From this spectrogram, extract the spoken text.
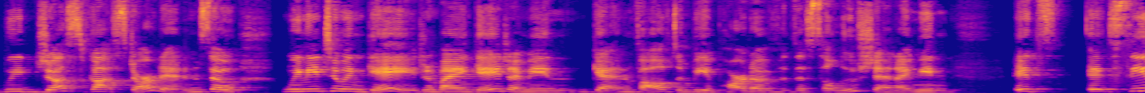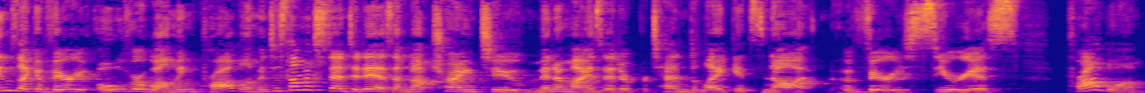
we just got started. And so we need to engage. And by engage, I mean get involved and be a part of the solution. I mean, it's it seems like a very overwhelming problem. And to some extent it is. I'm not trying to minimize it or pretend like it's not a very serious problem.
